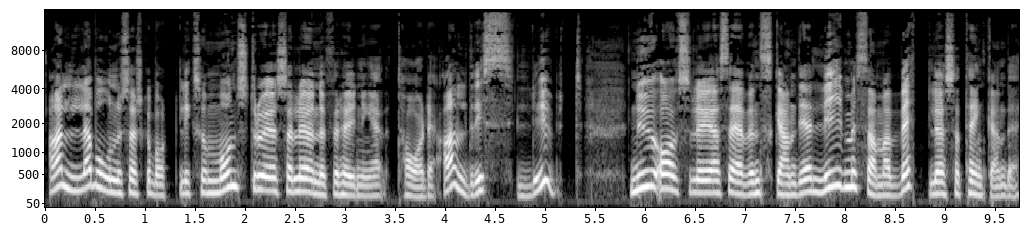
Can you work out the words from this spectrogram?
Alla bonusar ska bort, liksom monstruösa löneförhöjningar tar det aldrig slut. Nu avslöjas även Skandia Liv med samma vettlösa tänkande.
